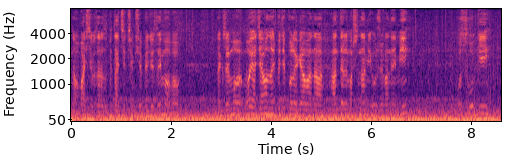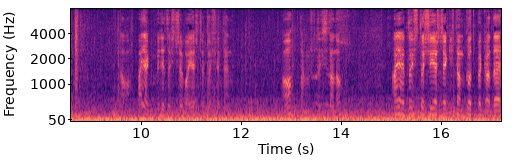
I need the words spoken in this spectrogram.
No właśnie, bo zaraz zapytacie czym się będzie zajmował. Także mo moja działalność będzie polegała na handel maszynami używanymi, usługi. No, a jak będzie coś trzeba jeszcze, to się ten. O, tam już ktoś stanął. A jak coś, to się jeszcze jakiś tam kod PKD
